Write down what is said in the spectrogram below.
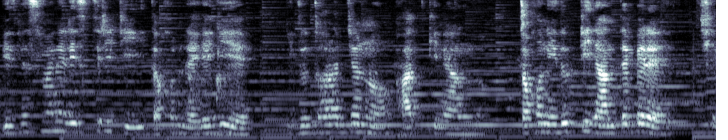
বিজনেসম্যানের স্ত্রীটি তখন রেগে গিয়ে ইঁদুর ধরার জন্য ভাত কিনে আনলো। তখন ইঁদুরটি জানতে পেরে সে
